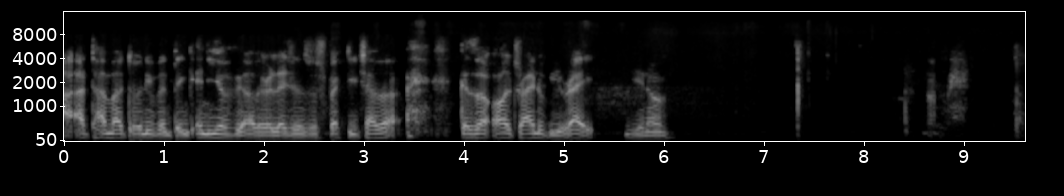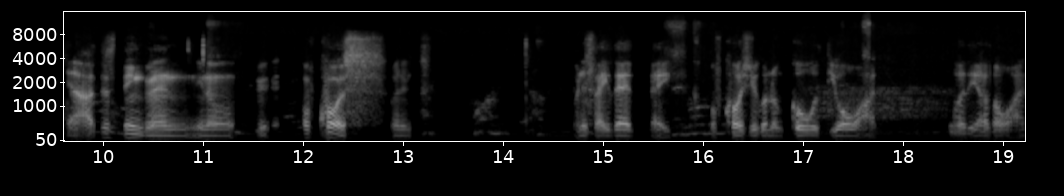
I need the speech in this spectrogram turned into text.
At time I don't even think any of the other religions respect each other because they're all trying to be right, you know. yeah. I just think, man, you know, of course, when it's when it's like that, like, of course, you're gonna go with your one over the other one.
